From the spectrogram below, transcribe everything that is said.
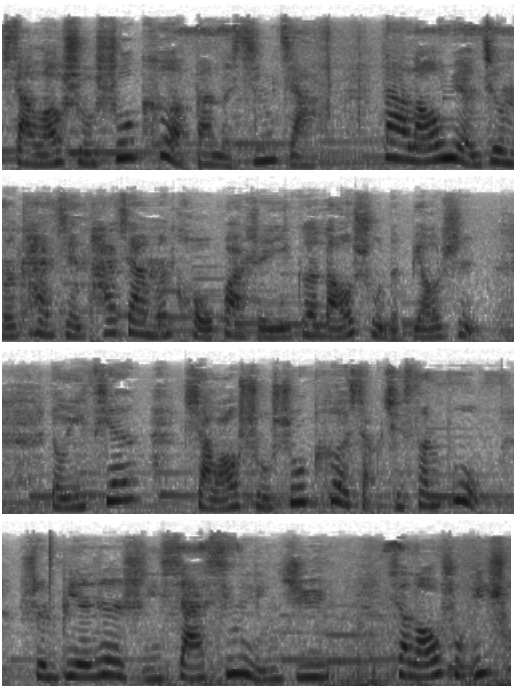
小老鼠舒克搬了新家。大老远就能看见他家门口挂着一个老鼠的标志。有一天，小老鼠舒克想去散步，顺便认识一下新邻居。小老鼠一出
